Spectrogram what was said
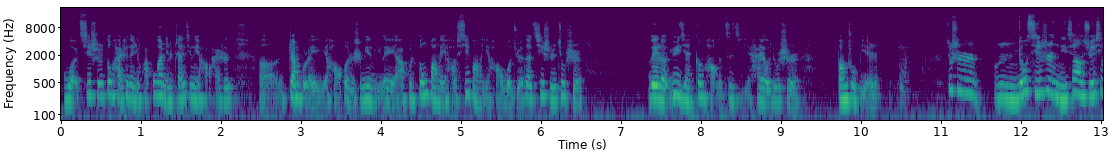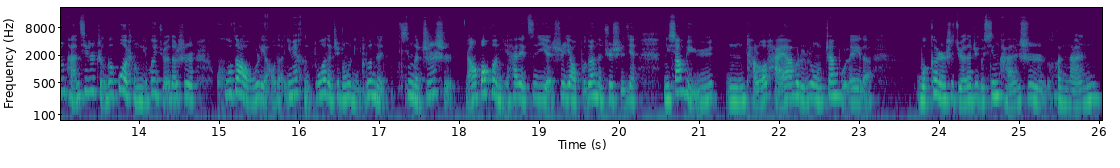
我其实都还是那句话，不管你是占星也好，还是呃占卜类也好，或者是命理类啊，或者东方的也好，西方的也好，我觉得其实就是为了遇见更好的自己，还有就是帮助别人。就是，嗯，尤其是你像学星盘，其实整个过程你会觉得是枯燥无聊的，因为很多的这种理论的性的知识，然后包括你还得自己也是要不断的去实践。你相比于，嗯，塔罗牌啊或者这种占卜类的，我个人是觉得这个星盘是很难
